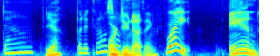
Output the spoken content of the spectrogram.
down. yeah But it can also or do nothing Right. and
